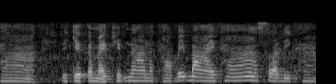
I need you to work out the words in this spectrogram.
ค่ะเดี๋ยวเจอกันใหม่คลิปหน้านะคะ บ๊ายบายค่ะ สวัสดีค่ะ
